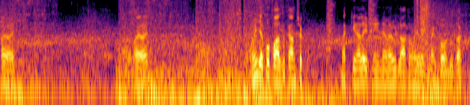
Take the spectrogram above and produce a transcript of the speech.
Ajaj. Ajaj. Mindjárt pofázok ám, csak meg kéne lépni innen, mert úgy látom, hogy ezek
